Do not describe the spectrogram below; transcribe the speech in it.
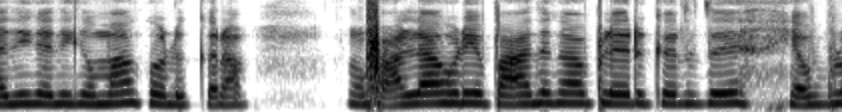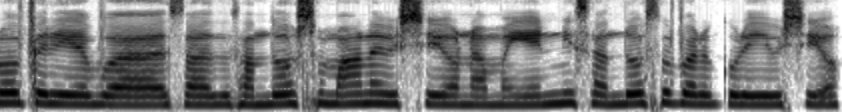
அதிக அதிகமாக கொடுக்குறான். அல்லாஹுடைய பாதுகாப்பில் இருக்கிறது எவ்வளோ பெரிய சந்தோஷமான விஷயம். நம்ம எண்ணி சந்தோஷப்படக்கூடிய விஷயம்.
